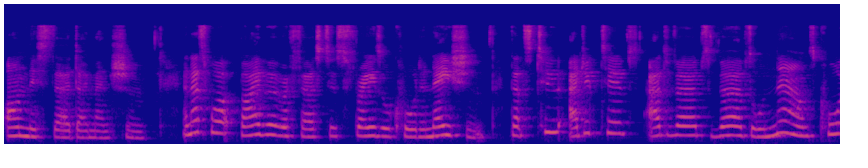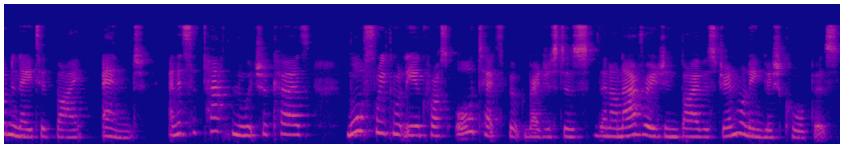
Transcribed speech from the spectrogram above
on this third dimension. And that's what Biber refers to as phrasal coordination. That's two adjectives, adverbs, verbs, or nouns coordinated by end. And it's a pattern which occurs more frequently across all textbook registers than on average in Biber's general English corpus,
